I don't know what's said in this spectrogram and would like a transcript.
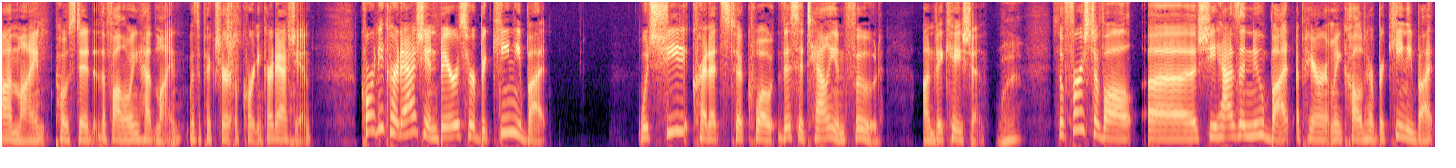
online posted the following headline with a picture of Kourtney Kardashian. Kourtney Kardashian bears her bikini butt, which she credits to quote, this Italian food on vacation. What? So first of all, uh, she has a new butt, apparently called her bikini butt.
